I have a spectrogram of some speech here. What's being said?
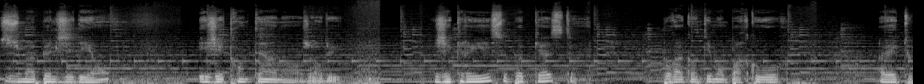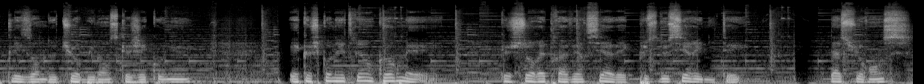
je m'appelle Gédéon et j'ai 31 ans aujourd'hui. J'ai créé ce podcast pour raconter mon parcours avec toutes les zones de turbulence que j'ai connues et que je connaîtrai encore mais que je saurais traverser avec plus de sérénité, d'assurance,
